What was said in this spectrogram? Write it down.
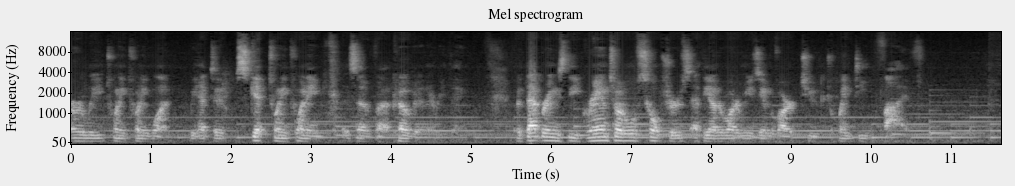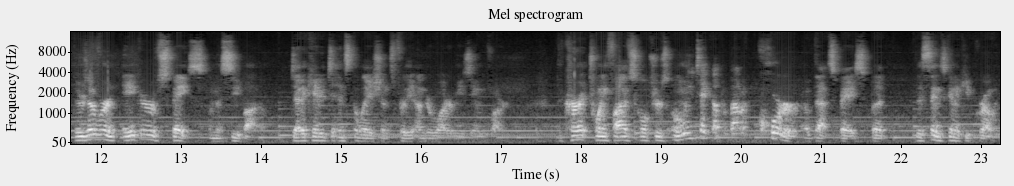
early 2021. We had to skip 2020 because of uh, COVID and everything. But that brings the grand total of sculptures at the Underwater Museum of Art to 25. There's over an acre of space on the sea bottom dedicated to installations for the Underwater Museum of Art. The current 25 sculptures only take up about a quarter of that space, but this thing's going to keep growing.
